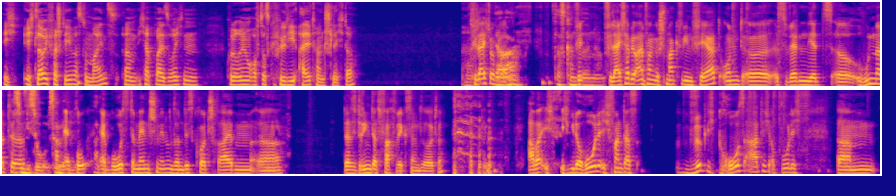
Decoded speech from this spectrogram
Ich, ich glaube, ich verstehe, was du meinst. Ähm, ich habe bei solchen Kolorierungen oft das Gefühl, die altern schlechter. Vielleicht auch ja, das kann V sein. Ja. Vielleicht habe ich auch einfach einen Geschmack wie ein Pferd und äh, es werden jetzt äh, hunderte wir erbo erboste Menschen in unseren Discord schreiben, äh, dass ich dringend das Fach wechseln sollte. Aber ich, ich wiederhole, ich fand das wirklich großartig, obwohl ich ähm,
